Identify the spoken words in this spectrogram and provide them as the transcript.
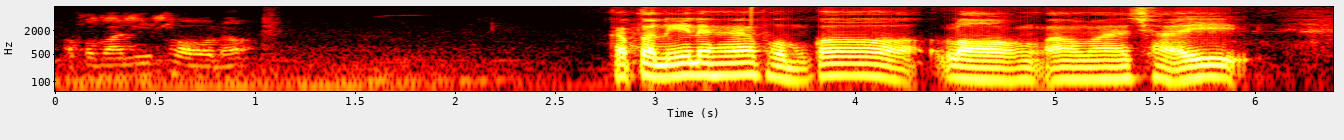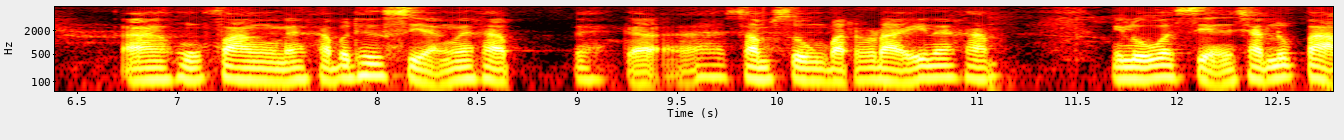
เอาประมาณนี้พอเนาะครับตอนนี้นะฮะผมก็ลองเอามาใช้หูฟังนะครับ บันทึกเสียงนะครับกับซัมซุงบัตรไรนะครับ ไม่รู้ว่าเสียงชัดหรือเปล่า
